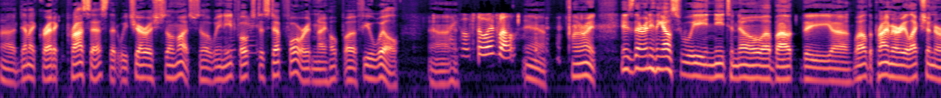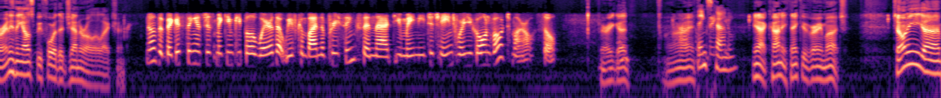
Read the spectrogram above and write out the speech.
uh, democratic process that we cherish so much. So we need folks to step forward, and I hope a few will. Uh, I hope so as well. Yeah. All right. Is there anything else we need to know about the uh, well, the primary election, or anything else before the general election? No, the biggest thing is just making people aware that we've combined the precincts and that you may need to change where you go and vote tomorrow. So, Very good. All right. Thanks, Thank Connie. you. Yeah, Connie, thank you very much. Tony, uh,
